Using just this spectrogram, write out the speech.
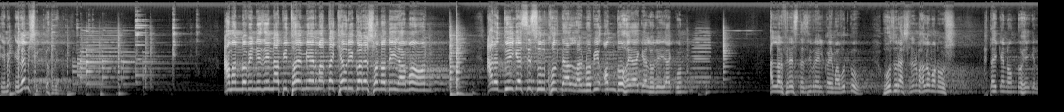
এম- এলেম শিখতে হবে না। আমার নবী নিজে নাপিত হয়ে মেয়ের মাথায় খেউরি করে, শোনো দিই এমন আরে দুই গেছি চুল খুলতে, আল্লাহর নবী অন্ধ হয়ে গেল রে এখন। আল্লাহর ফেরেস্তা জিব্রাইল কয়, মাবুদ গো, হুজুর আসলেন ভালো মানুষ। তাই কেন অন্ধ হয়ে গেল?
